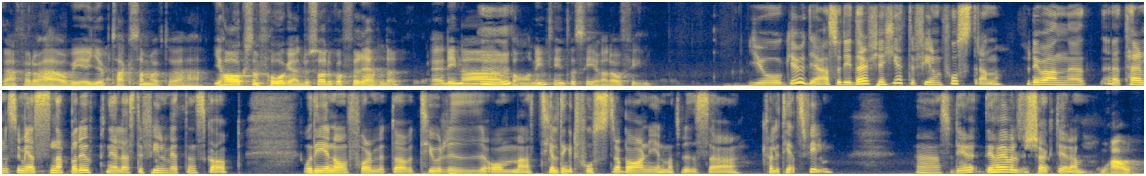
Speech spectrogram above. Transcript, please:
Därför är du här och vi är djupt tacksamma för att du är här. Jag har också en fråga. Du sa att du var förälder. Är dina mm. barn inte intresserade av film? Jo, gud ja. Alltså det är därför jag heter filmfostran. För det var en äh, term som jag snappade upp när jag läste filmvetenskap. Och det är någon form av teori om att helt enkelt fostra barn genom att visa kvalitetsfilm. Uh, så det, det, har jag väl försökt göra. Wow,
